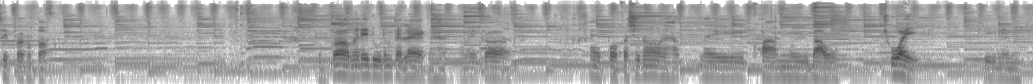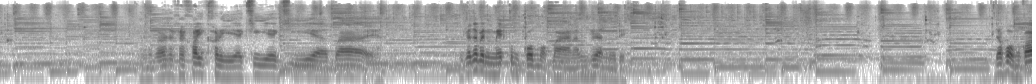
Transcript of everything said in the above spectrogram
สิบกว่ากระป๋อผมก็ไม่ได้ดูตั้งแต่แรกนะฮะอันนี้ก็ให้โปรเฟชชั่นอลนะครับ ในความมือเบาช่วยอีกทีหนึ่งแล้วก็จะค่อยๆเคลียร์เคลียร์เคลียร์ไป ก็จะเป็นเม็ดกลมๆออกมานะเพื่อนๆดูดิเดี๋ยวผมก็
